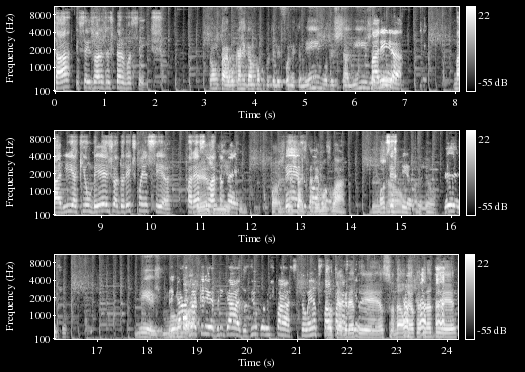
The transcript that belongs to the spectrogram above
tá? E seis horas eu espero vocês. Então tá, eu vou carregar um pouco meu telefone também, vou deixar ali. Maria, Maria, aqui um beijo, adorei te conhecer. Parece Beijo, lá também. Nick. Pode Beijo, deixar, estaremos lá. Beijão, certeza. Valeu. Beijo. Vamos Obrigado. Acre, obrigado, viu, pelo espaço. Que eu entro e falo Eu que agradeço. Não, eu que agradeço.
